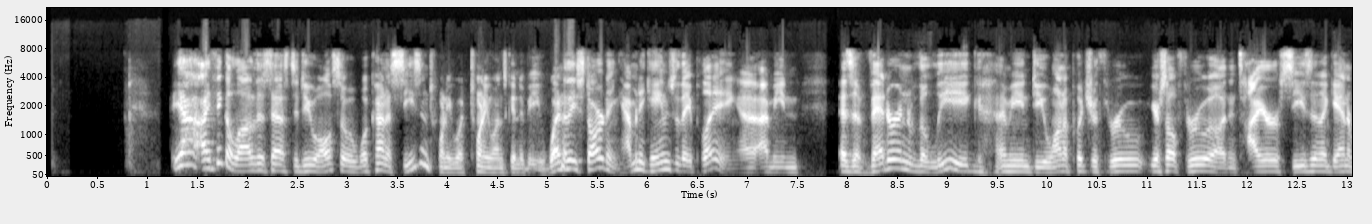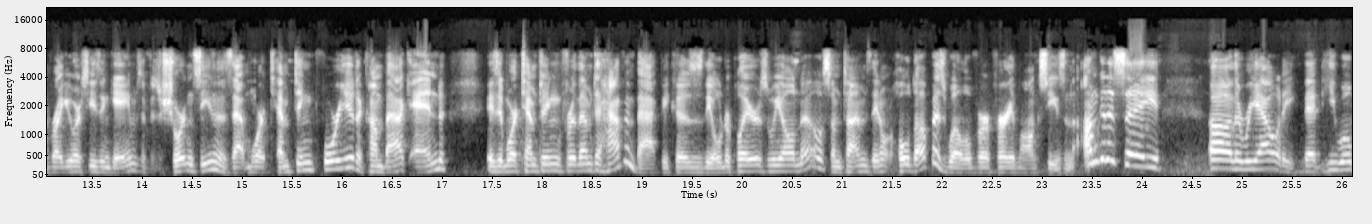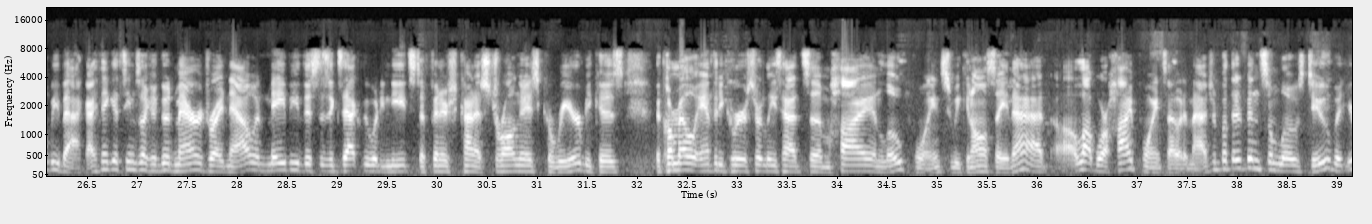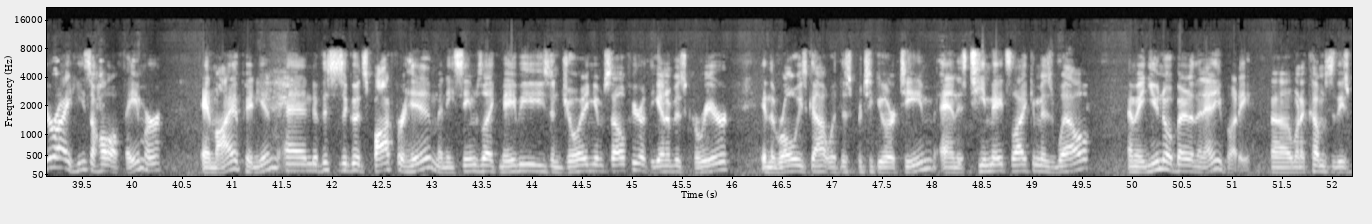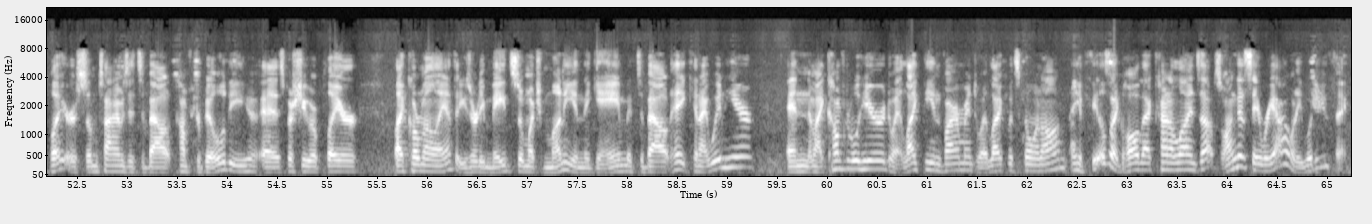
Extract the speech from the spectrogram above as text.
Yeah, I think a lot of this has to do also what kind of season 2021 is going to be. When are they starting? How many games are they playing? Uh, I mean, as a veteran of the league, I mean, do you want to put your through yourself through an entire season again of regular season games? If it's a shortened season, is that more tempting for you to come back? And is it more tempting for them to have him back? Because the older players we all know sometimes they don't hold up as well over a very long season. I'm going to say uh, the reality that he will be back. I think it seems like a good marriage right now, and maybe this is exactly what he needs to finish kind of strong in his career because the Carmelo Anthony career certainly has had some high and low points. We can all say that. A lot more high points, I would imagine, but there's been some lows too. But you're right, he's a Hall of Famer. In my opinion, and if this is a good spot for him, and he seems like maybe he's enjoying himself here at the end of his career in the role he's got with this particular team, and his teammates like him as well, I mean, you know better than anybody uh, when it comes to these players. Sometimes it's about comfortability, especially with a player like Carmelo Anthony. He's already made so much money in the game. It's about, hey, can I win here? And am I comfortable here? Do I like the environment? Do I like what's going on? And it feels like all that kind of lines up. So I'm going to say reality. What do you think?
